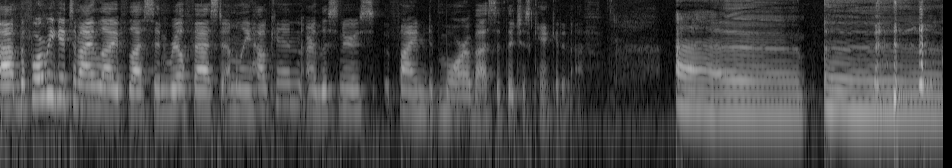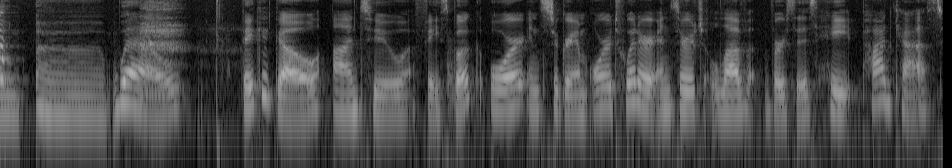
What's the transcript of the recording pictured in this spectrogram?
Um, before we get to my life lesson, real fast, Emily, how can our listeners find more of us if they just can't get enough? Um, um, um, well, they could go onto Facebook or Instagram or Twitter and search Love versus Hate podcast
